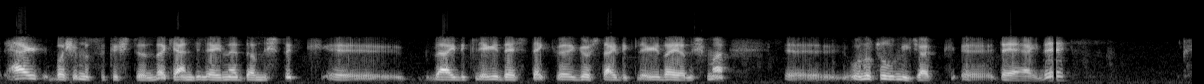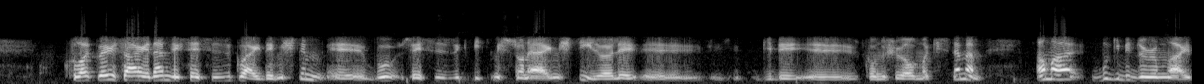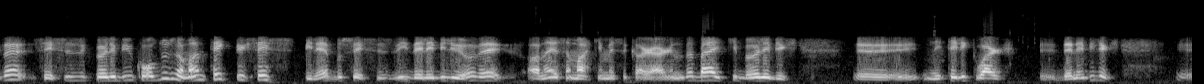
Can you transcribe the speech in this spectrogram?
her başımız sıkıştığında kendilerine danıştık. E, verdikleri destek ve gösterdikleri dayanışma e, unutulmayacak e, değerde. Kulakları sağır eden bir sessizlik var demiştim. Bu sessizlik bitmiş sona ermiş değil. Öyle gibi konuşuyor olmak istemem. Ama bu gibi durumlarda sessizlik böyle büyük olduğu zaman tek bir ses bile bu sessizliği delebiliyor ve Anayasa Mahkemesi kararında belki böyle bir e, nitelik var e, denebilir. E,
